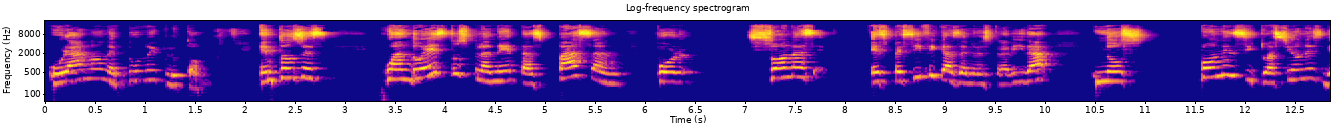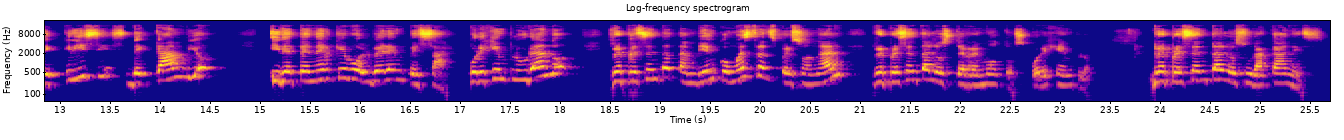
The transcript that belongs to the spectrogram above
Urano, Neptuno y Plutón. Entonces, cuando estos planetas pasan por zonas específicas de nuestra vida, nos ponen situaciones de crisis, de cambio y de tener que volver a empezar. Por ejemplo, Urano Representa también, como es transpersonal, representa los terremotos, por ejemplo. Representa los huracanes.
